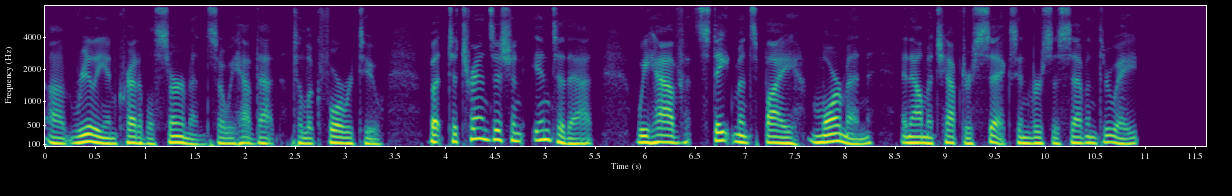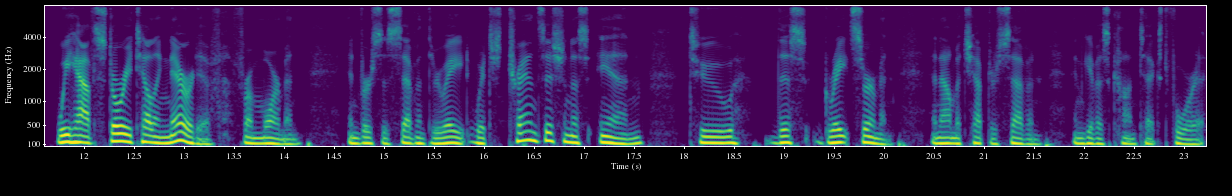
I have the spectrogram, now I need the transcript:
uh, really incredible sermon. So we have that to look forward to. But to transition into that, we have statements by Mormon in Alma chapter 6 in verses 7 through 8. We have storytelling narrative from Mormon in verses 7 through 8, which transition us in to this great sermon in Alma chapter 7 and give us context for it.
